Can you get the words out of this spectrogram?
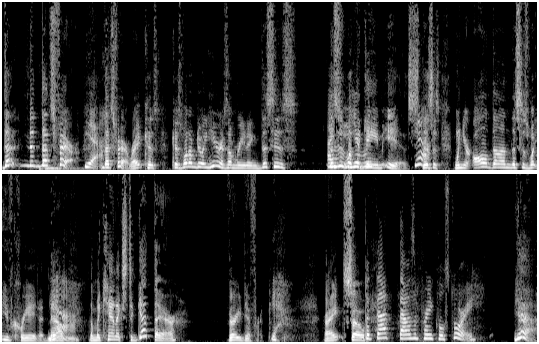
That, that- that's fair. Yeah. that's fair, right? Cuz Because what I'm doing here is I'm reading. This is I- this is what the re- game is. Yeah. This is when you're all done. This is what you've created. Now Yeah. the mechanics to get there very different, Yeah. right? So But that that was a pretty cool story. yeah,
